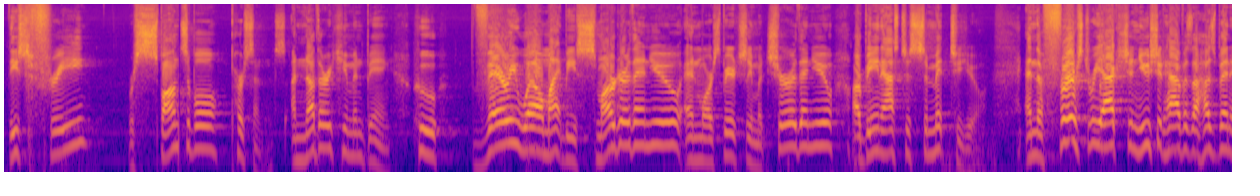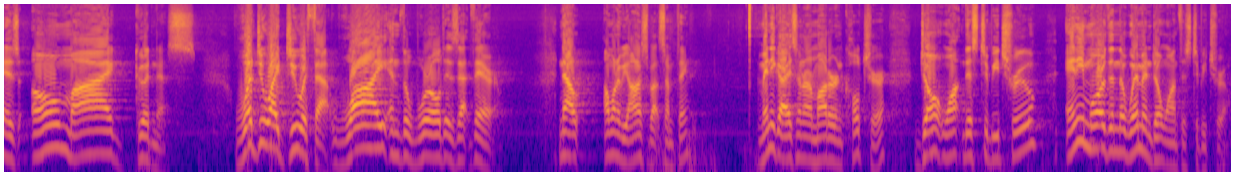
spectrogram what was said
These free, responsible persons, another human being who very well might be smarter than you and more spiritually mature than you, are being asked to submit to you. And the first reaction you should have as a husband is, oh my goodness, what do I do with that? Why in the world is that there? Now, I want to be honest about something. Many guys in our modern culture don't want this to be true any more than the women don't want this to be true.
